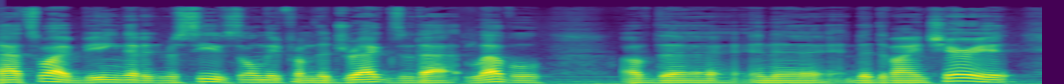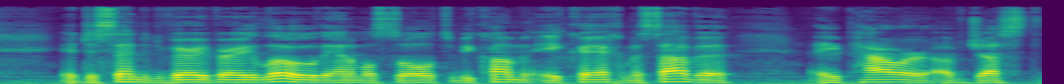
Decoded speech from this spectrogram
that's why, being that it receives only from the dregs of that level of the in the, the divine chariot, it descended very, very low, the animal soul, to become a a power of just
